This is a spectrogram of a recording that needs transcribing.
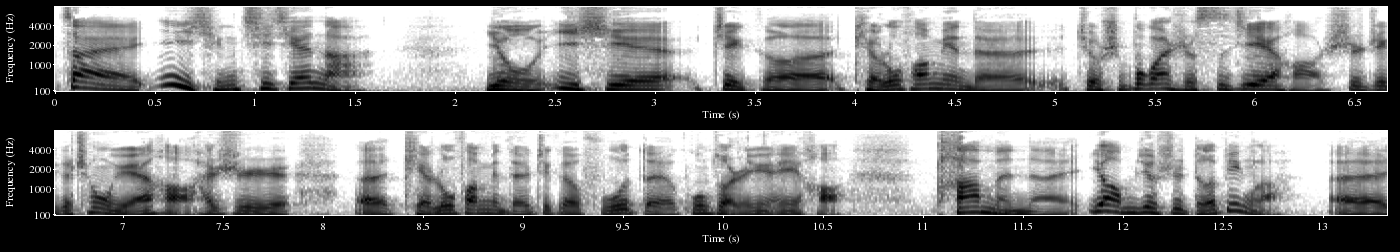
在疫情期间呢，有一些这个铁路方面的，就是不管是司机也好，是这个乘务员也好，还是呃铁路方面的这个服务的工作人员也好，他们呢，要么就是得病了。呃，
